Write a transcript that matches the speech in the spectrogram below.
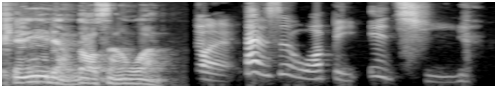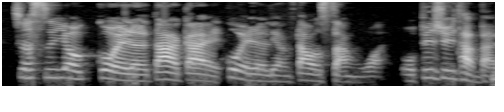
便宜两到三万。对，但是我比一期。就是又贵了，大概贵了两到三万，我必须坦白。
